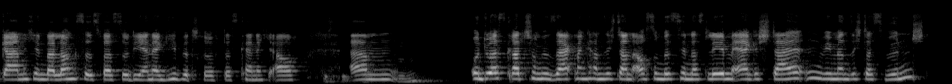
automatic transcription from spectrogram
gar nicht in Balance ist, was so die Energie betrifft. Das kenne ich auch. Richtig, ähm, ja. mhm. Und du hast gerade schon gesagt, man kann sich dann auch so ein bisschen das Leben eher gestalten, wie man sich das wünscht.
